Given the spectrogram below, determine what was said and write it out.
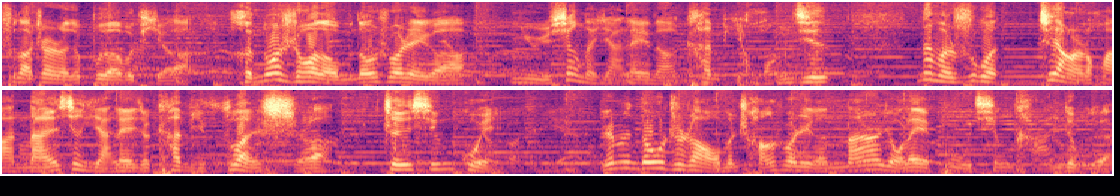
说到这儿呢，就不得不提了。很多时候呢，我们都说这个女性的眼泪呢堪比黄金，那么如果这样的话，男性眼泪就堪比钻石了，真心贵。人们都知道，我们常说这个男儿有泪不轻弹，对不对？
